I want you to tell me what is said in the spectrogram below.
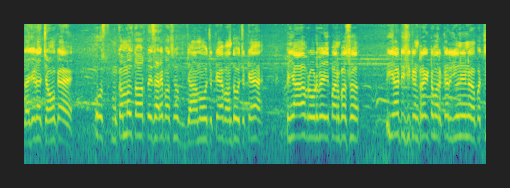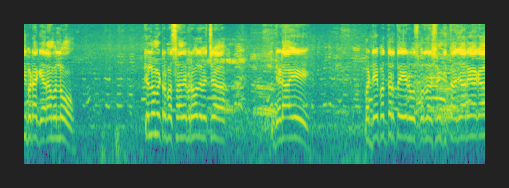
ਦਾ ਜਿਹੜਾ ਚੌਂਕ ਹੈ ਉਹ ਮੁਕੰਮਲ ਤੌਰ ਤੇ ਸਾਰੇ ਪਾਸੇ ਜਾਮ ਹੋ ਚੁੱਕਿਆ ਹੈ ਬੰਦ ਹੋ ਚੁੱਕਿਆ ਹੈ। Punjab roadways Punbus PRTC contract worker union 25 ਬਟਾ 11 ਵੱਲੋਂ ਕਿਲੋਮੀਟਰ ਬੱਸਾਂ ਦੇ ਵਿਰੋਧ ਵਿੱਚ ਜਿਹੜਾ ਇਹ ਵੱਡੇ ਪੱਧਰ ਤੇ ਰੋਸ ਪ੍ਰਦਰਸ਼ਨ ਕੀਤਾ ਜਾ ਰਿਹਾ ਹੈਗਾ।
